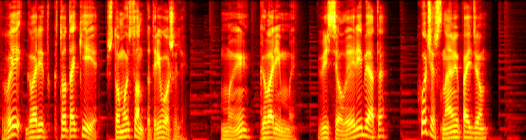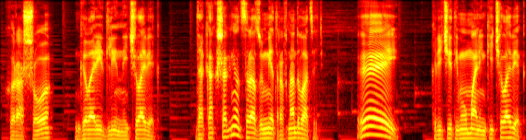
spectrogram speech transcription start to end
«Вы, — говорит, — кто такие, что мой сон потревожили?» «Мы, — говорим мы, — веселые ребята. Хочешь, с нами пойдем?» «Хорошо», — говорит длинный человек. Да как шагнет сразу метров на двадцать. «Эй!» – кричит ему маленький человек.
